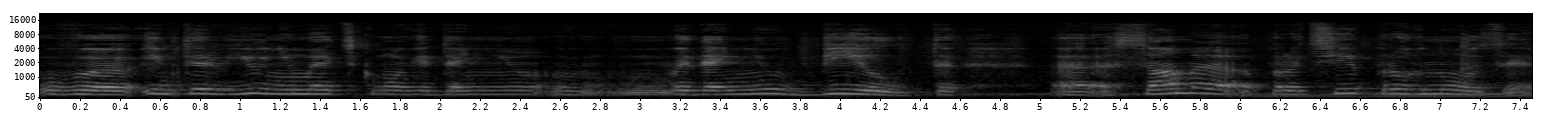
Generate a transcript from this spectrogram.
в інтерв'ю німецькому виданню, виданню Білд е, саме про ці прогнози.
